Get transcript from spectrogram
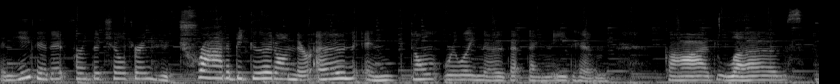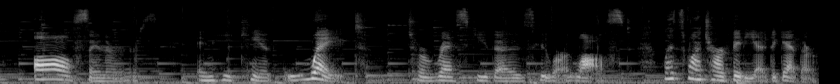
And he did it for the children who try to be good on their own and don't really know that they need him. God loves all sinners and he can't wait to rescue those who are lost. Let's watch our video together.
